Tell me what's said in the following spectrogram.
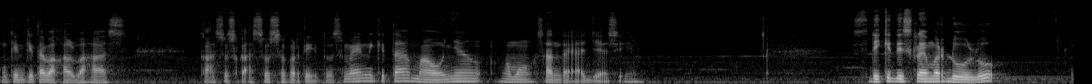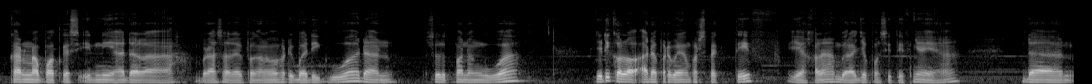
mungkin kita bakal bahas kasus-kasus seperti itu. Sebenarnya ini kita maunya ngomong santai aja sih. Sedikit disclaimer dulu, karena podcast ini adalah berasal dari pengalaman pribadi gua dan sudut pandang gua. Jadi kalau ada perbedaan perspektif, ya kalian ambil aja positifnya ya. Dan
